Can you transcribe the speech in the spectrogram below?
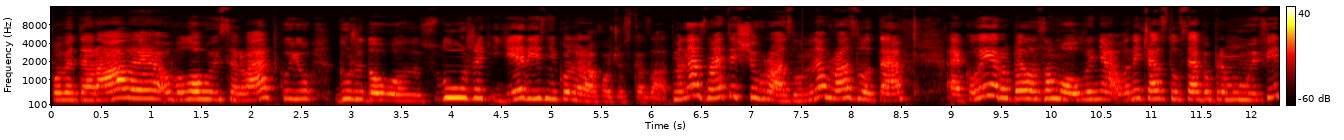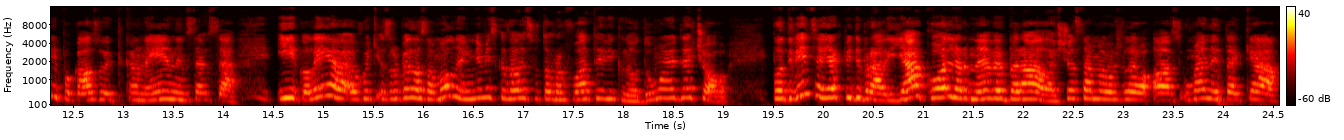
повитирали вологою серветкою, дуже довго служить. Є різні кольори, хочу сказати. Мене знаєте, що вразило? Мене вразило те. Е, Коли я робила замовлення, вони часто у себе в прямому ефірі показують тканини, все все. І коли я хоч зробила замовлення, вони мені сказали сфотографувати вікно. Думаю, для чого? Подивіться, як підібрали. Я колір не вибирала. Що саме важливо, а у мене така,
